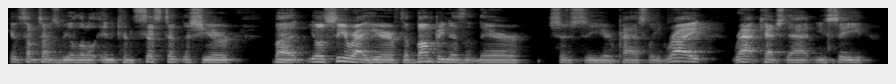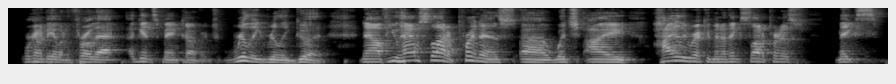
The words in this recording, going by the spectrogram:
can sometimes be a little inconsistent this year, but you'll see right here if the bumping isn't there. Should see here pass lead right, RAC catch that. You see we're going to be able to throw that against man coverage. Really, really good. Now, if you have Slot Apprentice, uh, which I highly recommend, I think Slot Apprentice makes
